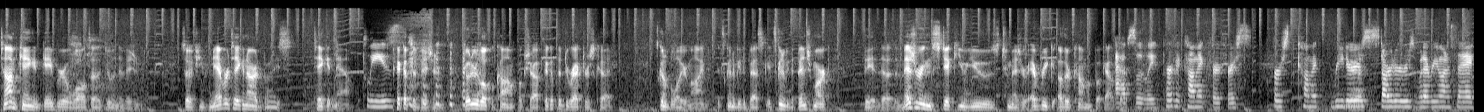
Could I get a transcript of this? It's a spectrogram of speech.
Tom King and Gabriel Walta doing the Vision. So if you've never taken our advice, take it now. please Pick up the Vision. Go to your local comic book shop. Pick up the director's cut. It's gonna blow your mind. It's gonna be the best. It's gonna be the benchmark, the the, the measuring stick you use to measure every other comic book out there. Absolutely. Perfect comic for first first comic readers, Yeah. starters, whatever you want to say.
